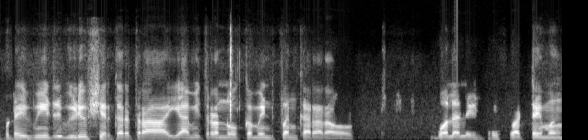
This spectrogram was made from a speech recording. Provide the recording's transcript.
कुठे मी व्हिडिओ शेअर करत राहा. या मित्रांनो कमेंट पण करा राव. बोलायला इंटरेस्ट वाटतंय मग.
